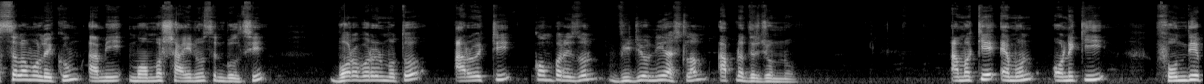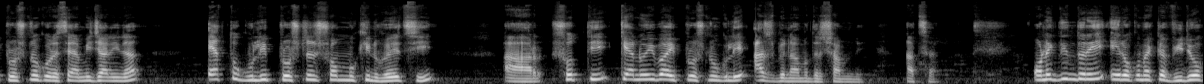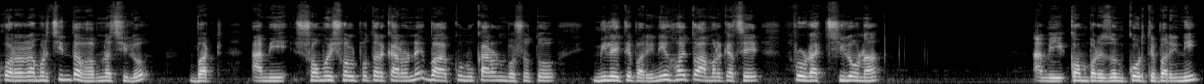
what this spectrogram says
আসসালামু আলাইকুম, আমি মোহাম্মদ শাহিন হোসেন বলছি। বরাবরের মতো আরও একটি কম্প্যারিজন ভিডিও নিয়ে আসলাম আপনাদের জন্য। আমাকে এমন অনেকেই ফোন দিয়ে প্রশ্ন করেছে, আমি জানি না এতগুলি প্রশ্নের সম্মুখীন হয়েছি আর সত্যি কেনই বা এই প্রশ্নগুলি আসবে না আমাদের সামনে? আচ্ছা অনেক দিন ধরেই এরকম একটা ভিডিও করার আমার চিন্তা ভাবনা ছিল। বাট আমি সময় স্বল্পতার কারণে বা কোনো কারণবশত মিলাইতে পারিনি। হয়তো আমার কাছে প্রোডাক্ট ছিল না। আমি কম্পারিজন করতে পারিনি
